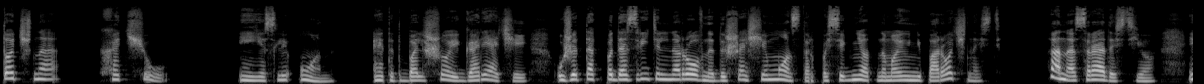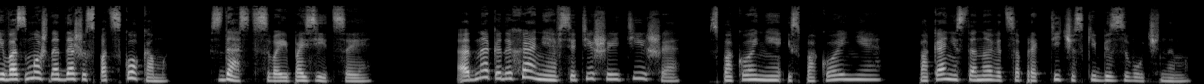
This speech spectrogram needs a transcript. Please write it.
точно хочу. И если он, этот большой и горячий, уже так подозрительно ровно дышащий монстр посягнет на мою непорочность, она с радостью и, возможно, даже с подскоком сдаст свои позиции. Однако дыхание все тише и тише, спокойнее и спокойнее, пока не становится практически беззвучным.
